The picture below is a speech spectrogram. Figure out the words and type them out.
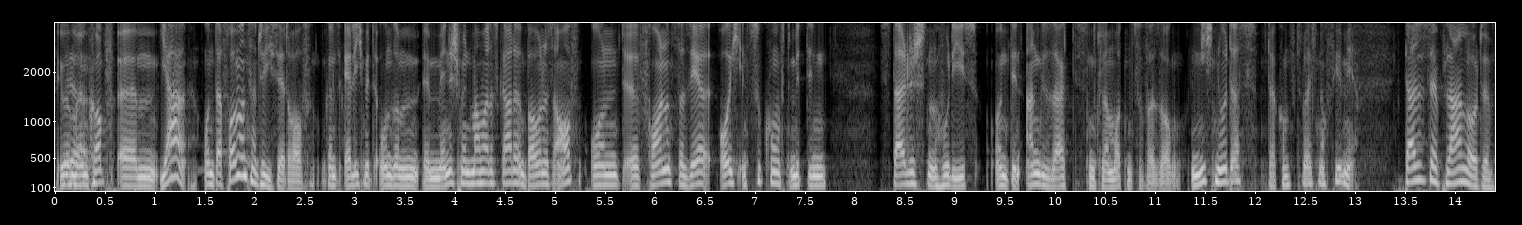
über Ja. meinen Kopf. Ähm, ja, und da freuen wir uns natürlich sehr drauf. Ganz ehrlich, mit unserem äh, Management machen wir das gerade und bauen das auf und äh, freuen uns da sehr, euch in Zukunft mit den stylischsten Hoodies und den angesagtesten Klamotten zu versorgen. Nicht nur das, da kommt vielleicht noch viel mehr. Das ist der Plan, Leute.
